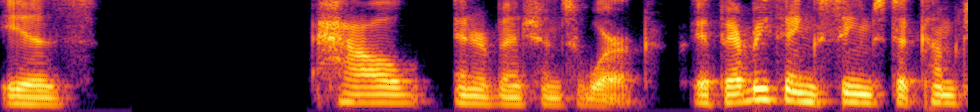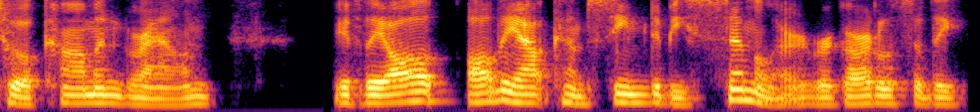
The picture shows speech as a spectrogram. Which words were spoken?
is how interventions work. If everything seems to come to a common ground, if they all all the outcomes seem to be similar regardless of the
